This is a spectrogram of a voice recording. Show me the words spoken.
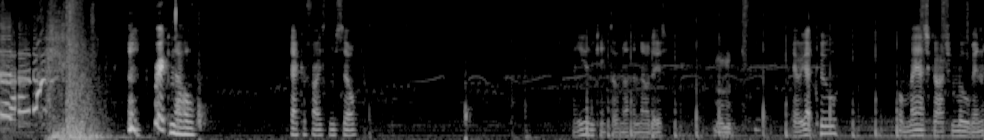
Rick, no! Sacrificed himself. Yeah, you can't throw nothing nowadays. Mm. Okay, we got two little mascots moving.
